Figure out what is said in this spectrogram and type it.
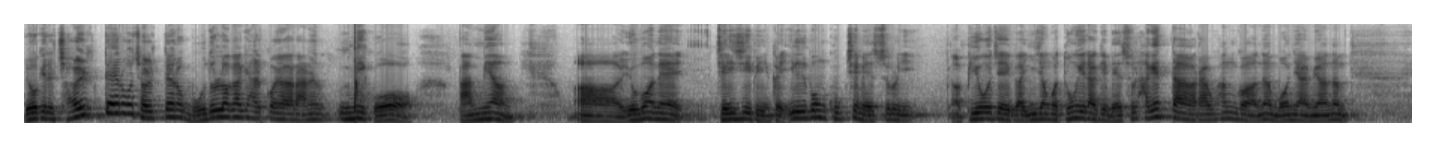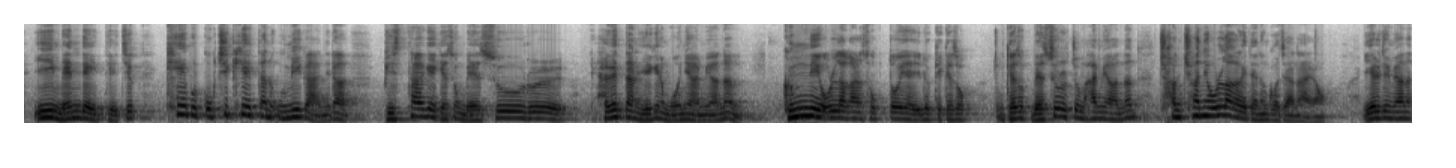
여기를 절대로 절대로 못 올라가게 할 거야라는 의미고 반면 어 요번에 JGB 그러니까 일본 국채 매수를 이- 어, BOJ가 이전과 동일하게 매수를 하겠다라고 한 거는 뭐냐면은 이 맨데이트 즉 캡을 꼭 지키겠다는 의미가 아니라 비슷하게 계속 매수를 하겠다는 얘기는 뭐냐면은 금리 올라가는 속도에 이렇게 계속 좀 계속 매수를 좀 하면은 천천히 올라가게 되는 거잖아요. 예를 들면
